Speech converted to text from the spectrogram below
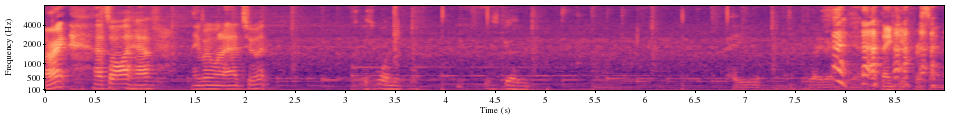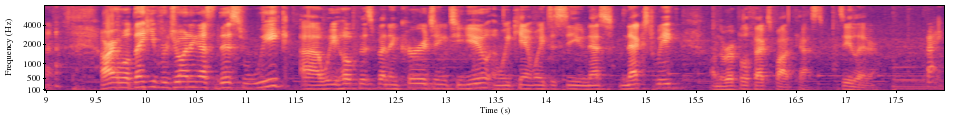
All right, that's all I have. Anybody want to add to it? It's wonderful. It's good. pay you later. Yeah, thank you for saying that. All right, well, thank you for joining us this week. Uh, we hope this has been encouraging to you, and we can't wait to see you next next week on the Ripple Effects podcast. See you later. Bye.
